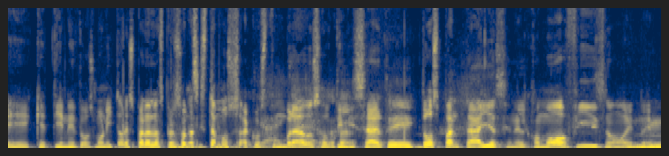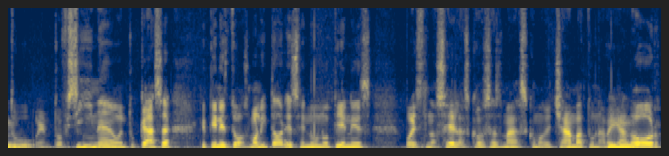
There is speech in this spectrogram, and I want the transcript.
eh, que tiene dos monitores. Para las personas que estamos acostumbrados a utilizar Sí. dos pantallas en el home office, ¿no? En, tu, en tu oficina o en tu casa, que tienes dos monitores. En uno tienes, pues, no sé, las cosas más como de chamba, tu navegador,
